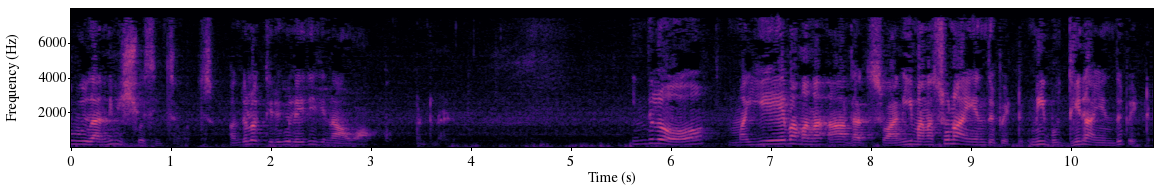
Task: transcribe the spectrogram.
నువ్వు దాన్ని విశ్వసించవచ్చు. అందులో తిరుగులేదు ఇది నా వాక్ అంటున్నాడు. ఇందులో మయ్యేవ మన ఆధత్స్వ నీ మనస్సు నా ఎందు పెట్టు నీ బుద్ధి నా ఎందు పెట్టు.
